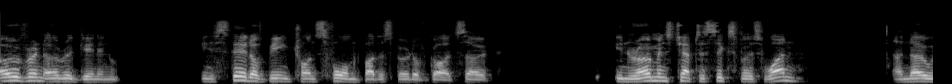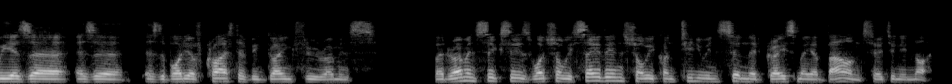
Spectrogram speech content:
over and over again and instead of being transformed by the Spirit of God. So in Romans chapter 6 verse 1, I know we as a, as a, as the body of Christ have been going through Romans, but Romans 6 says, what shall we say then? Shall we continue in sin that grace may abound? Certainly not.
